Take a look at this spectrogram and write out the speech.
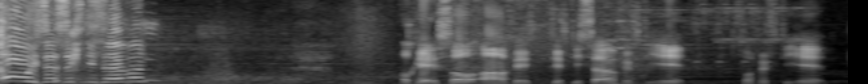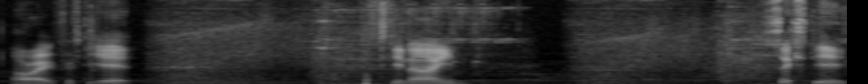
Oh, is that 67? Okay, so, uh, 57, 58. So 58. Alright, 58. 59. 60.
